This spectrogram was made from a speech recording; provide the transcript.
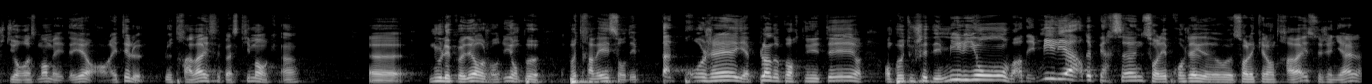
je dis heureusement, mais d'ailleurs, en réalité, le, le travail, c'est pas ce qui manque. hein. Euh, nous, les codeurs, aujourd'hui, on peut, travailler sur des tas de projets, il y a plein d'opportunités, on peut toucher des millions, voire des milliards de personnes sur les projets euh, sur lesquels on travaille, c'est génial.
